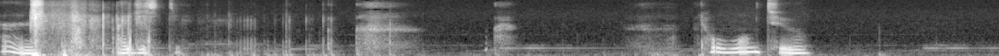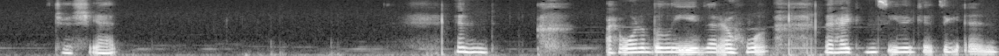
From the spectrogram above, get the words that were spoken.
can. I just don't want to just yet. And I want to believe that I want that I can see the kids again,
